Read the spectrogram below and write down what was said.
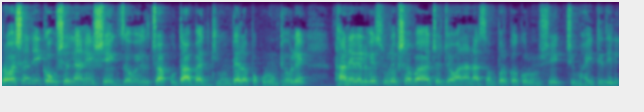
प्रवाशांनी कौशल्याने शेख जवळील चाकू ताब्यात घेऊन त्याला पकडून ठेवले. ठाणे रेल्वे सुरक्षा बळाच्या जवानांना संपर्क करून शेखची माहिती दिली.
